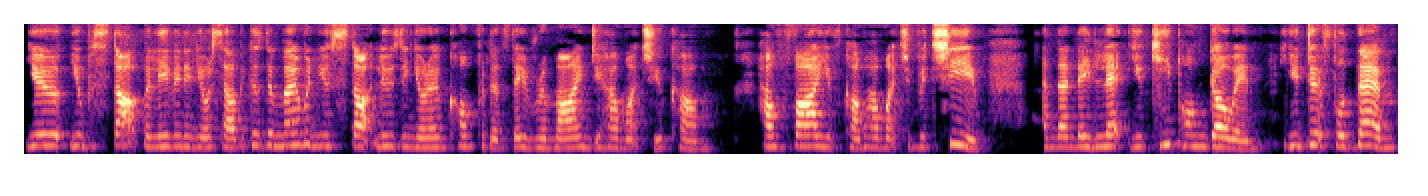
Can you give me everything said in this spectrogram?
you you start believing in yourself because the moment you start losing your own confidence, they remind you how much you come, how far you've come, how much you've achieved, and then they let you keep on going. You do it for them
